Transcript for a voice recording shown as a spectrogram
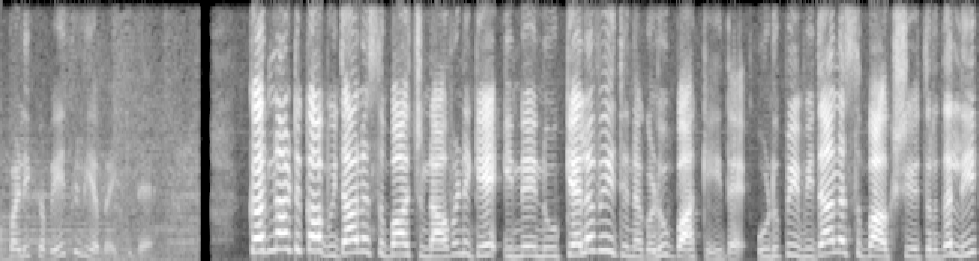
ಬಳಿಕವೇ ತಿಳಿಯಬೇಕಿದೆ. ಕರ್ನಾಟಕ ವಿಧಾನಸಭಾ ಚುನಾವಣೆಗೆ ಇನ್ನೇನು ಕೆಲವೇ ದಿನಗಳು ಬಾಕಿ ಇದೆ. ಉಡುಪಿ ವಿಧಾನಸಭಾ ಕ್ಷೇತ್ರದಲ್ಲಿ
